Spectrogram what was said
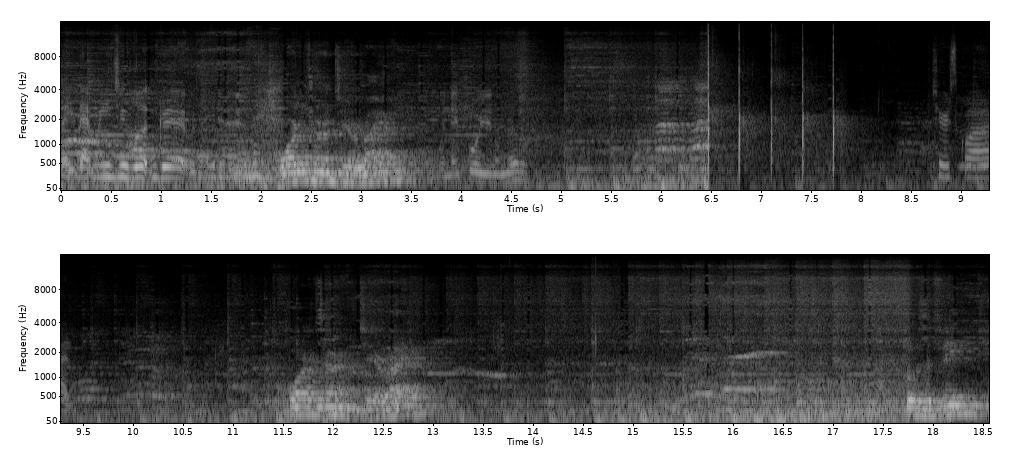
think that means you look good when they do that. Quarter turn to your right. When they pull you in the middle. Cheer squad. Quarter turn to your right. Close the feet.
